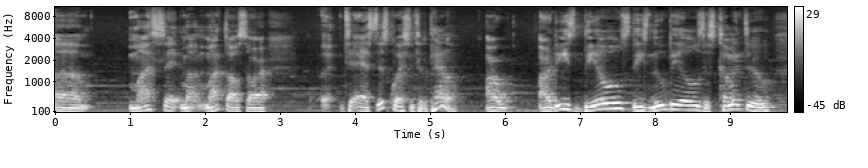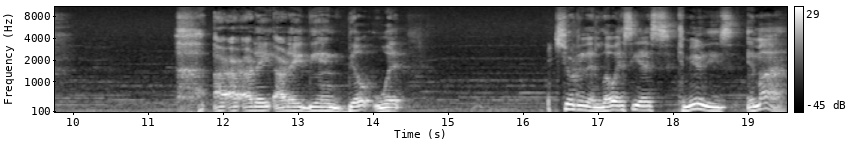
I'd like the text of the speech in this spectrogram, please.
Um, my say, my my thoughts are uh, to ask this question to the panel: Are are these bills, these new bills is coming through, are, are, are they are they being built with children in low SES communities in mind?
